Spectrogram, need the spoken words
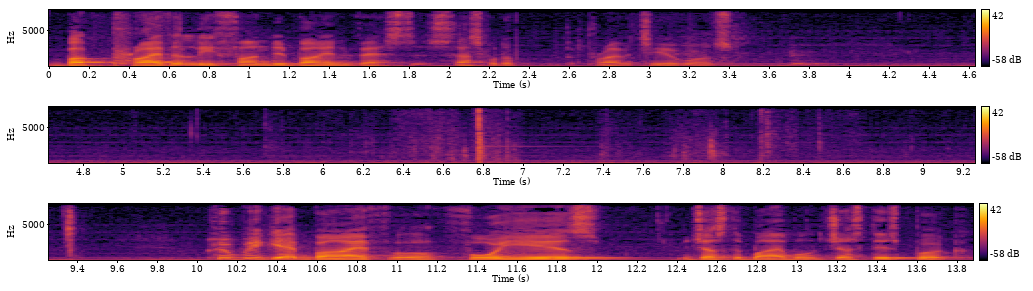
but privately funded by investors. That's what a, a privateer was. Could we get by for four years with just the Bible, just this book?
